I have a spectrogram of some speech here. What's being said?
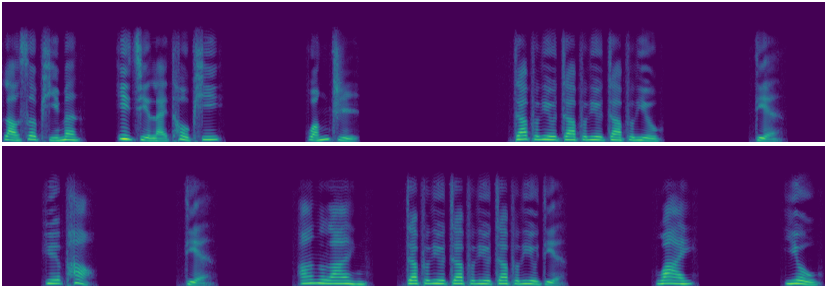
老色皮们，一起来透批！网址：w w w 点约炮点 online w w w 点 y u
